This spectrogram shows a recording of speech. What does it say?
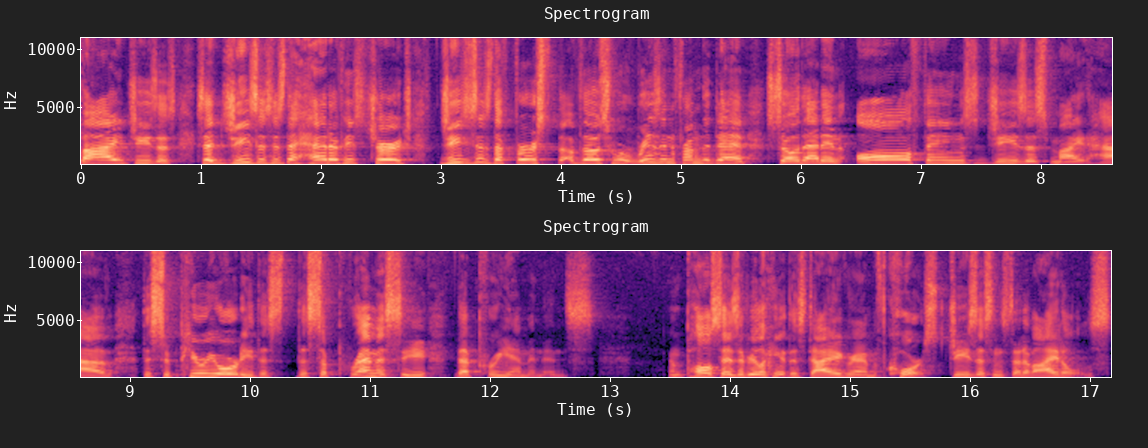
by Jesus. He said, Jesus is the head of his church. Jesus is the first of those who were risen from the dead, so that in all things Jesus might have the superiority, the, the supremacy, the preeminence. And Paul says, if you're looking at this diagram, of course, Jesus instead of idols.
